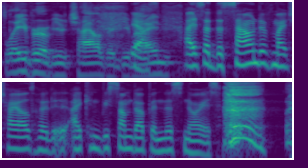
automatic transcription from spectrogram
flavor of your childhood. Do you Yes. mind? I said the sound of my childhood I can be summed up in this noise.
